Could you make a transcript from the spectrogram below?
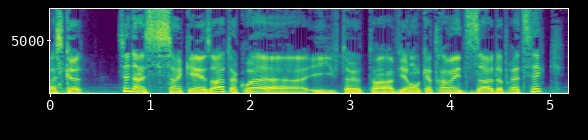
Parce que, sais, dans le 615 heures, t'as quoi, euh, Yves? T'as environ 90 heures de pratique?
